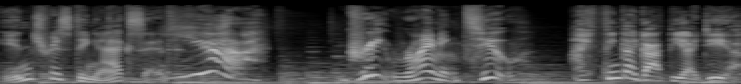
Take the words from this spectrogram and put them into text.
interesting accent. Yeah! Great rhyming, too. I think I got the idea.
